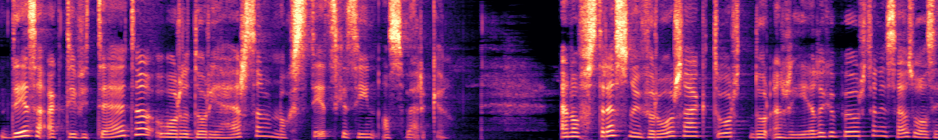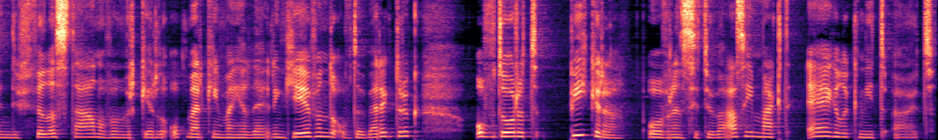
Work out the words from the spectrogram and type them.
deze activiteiten worden door je hersenen nog steeds gezien als werken. En of stress nu veroorzaakt wordt door een reële gebeurtenis, hè, zoals in die file staan of een verkeerde opmerking van je leidinggevende of de werkdruk, of door het piekeren over een situatie, maakt eigenlijk niet uit.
